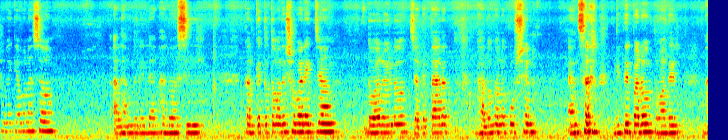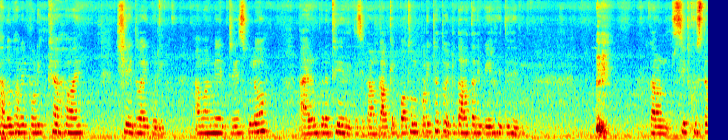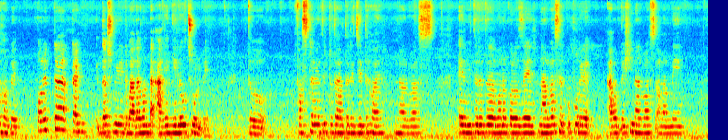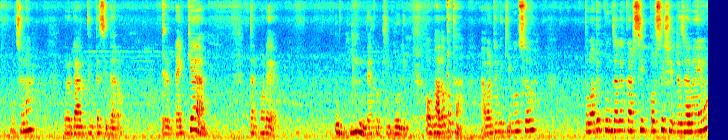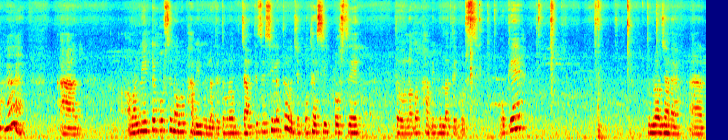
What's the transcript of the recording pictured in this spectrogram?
সবাই কেমন আছো? আলহামদুলিল্লাহ ভালো আছি। কালকে তো তোমাদের সবার এক্সাম দোয়া রইল যাতে তারা ভালো ভালো কোশ্চেন অ্যান্সার দিতে পারো। তোমাদের ভালোভাবে পরীক্ষা হয়, সেই দোয়াই করি। আমার মেয়ের ড্রেসগুলো আয়রন করে ধুয়ে দিতেছি, কারণ কালকে প্রথম পরীক্ষা তো একটু তাড়াতাড়ি বের হইতে হইবে। কারণ সিট খুঁজতে হবে। পরেরটা টাইম দশ মিনিট বা আধা ঘণ্টা আগে গেলেও চলবে। তো ফার্স্ট টাইমে তো একটু তাড়াতাড়ি যেতে হয় নার্ভাস এর ভিতরে তো মনে করো যে নার্ভাসের উপরে আরও বেশি নার্ভাস আমার মেয়ে, বুঝছ না? ওরা ডাক দিতেছি, দাঁড়াও। ওরা ডাইকা তারপরে, দেখো কি বলি। ও, ভালো কথা। আবার জানি কি বলছো? তোমাদের কোন জায়গায় কার সিট পড়ছে সেটা জানাইও হ্যাঁ? আর আমার মেয়েরটা পড়ছে নবাব হাবিবুল্লাতে। তোমরা জানতে চাইছিলে তো যে কোথায় সিট পড়ছে তো নবাব হাবিবুল্লাতে পড়ছে। ওকে? তোমরাও জানাও আর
